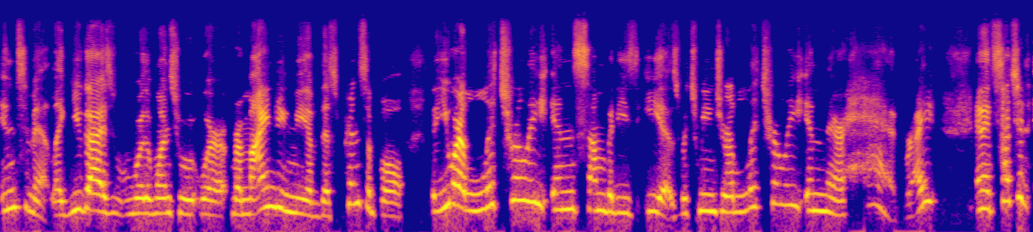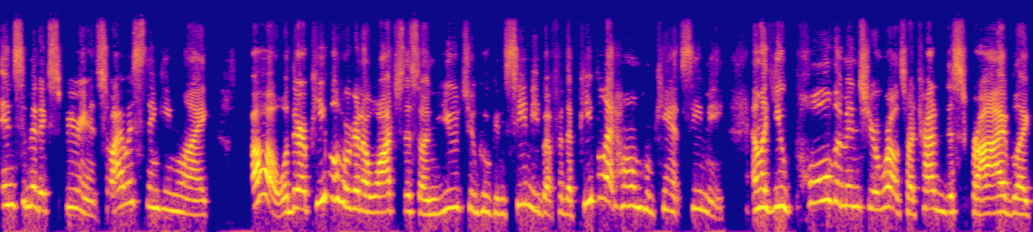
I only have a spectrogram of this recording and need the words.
intimate, like you guys were the ones who were reminding me of this principle that you are literally in somebody's ears, which means you're literally in their head, right? And it's such an intimate experience. So I was thinking, like, oh, well, there are people who are going to watch this on YouTube who can see me, but for the people at home who can't see me, and like you pull them into your world. So I try to describe, like,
